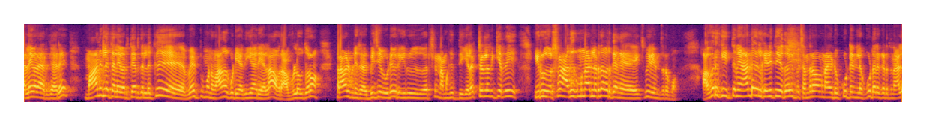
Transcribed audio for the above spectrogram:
தலைவராக இருக்கார். மாநில தலைவர் தேர்தலுக்கு வேட்புமனு வாங்கக்கூடிய அதிகாரியெல்லாம் அவர் அவ்வளோ தூரம் ட்ராவல் பண்ணியிருக்காரு. பிஜேபி கூட ஒரு இருபது வருஷம் நமக்கு எலெக்ஷனில் நிற்கிறது இருபது வருஷம். அதுக்கு முன்னாடிலேருந்து அவருக்கு அங்கே எக்ஸ்பீரியன்ஸ் இருக்கும். அவருக்கு இத்தனை ஆண்டுகள் கழித்து ஏதோ இப்போ சந்திரபாபு நாயுடு கூட்டணியில் கூட இருக்கிறதுனால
